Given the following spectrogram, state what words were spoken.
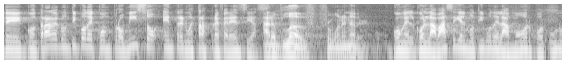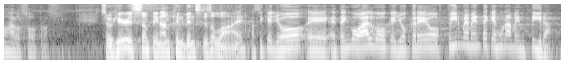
de encontrar algún tipo de compromiso entre nuestras preferencias out of love for one another. con, el, con la base y el motivo del amor por unos a los otros. So here is something I'm convinced is a lie. Así que yo eh, tengo algo que yo creo firmemente que es una mentira.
